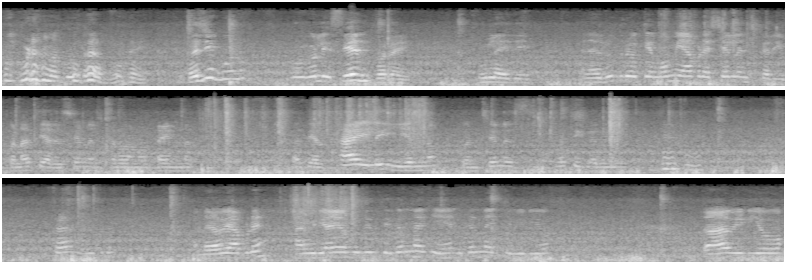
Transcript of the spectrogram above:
કપડામાં દોરા ભરાય. હજી બોલું? ઓલી સેન ભરાય. ભૂલાઈ જાય. અને રુદ્રો કે, મમ્મી, આપણે ચેલેન્જ કરી પણ અત્યારે ચેલેન્જ કરવાનો ટાઈમ નથી. અત્યારે ખાઈ લઈએ એમને પણ ચેલેન્જ નથી કરવી? અને હવે આપણે આ વીડિયો અહીંયા સુધીથી કરી નાખીએ એન્ડ કરી નાખીએ વીડિયો તો આ વીડિયો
